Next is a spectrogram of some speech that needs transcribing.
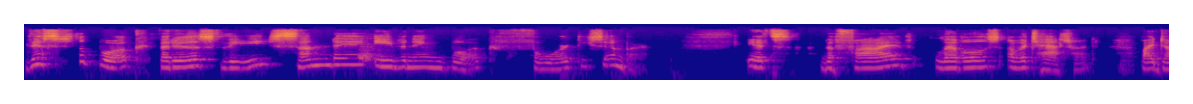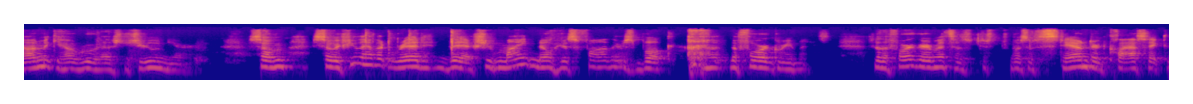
this is the book that is the Sunday evening book for December. It's The Five Levels of Attachment by Don Miguel Ruiz Jr. So, so if you haven't read this, you might know his father's book, The Four Agreements. So the Four Agreements is just was a standard classic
